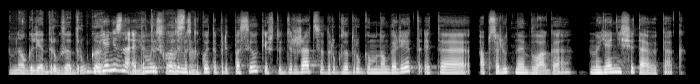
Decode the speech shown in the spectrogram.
много лет друг за друга. Ну, я не знаю, это мы это исходим классно. из какой-то предпосылки, что держаться друг за друга много лет – это абсолютное благо. Но я не считаю так.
